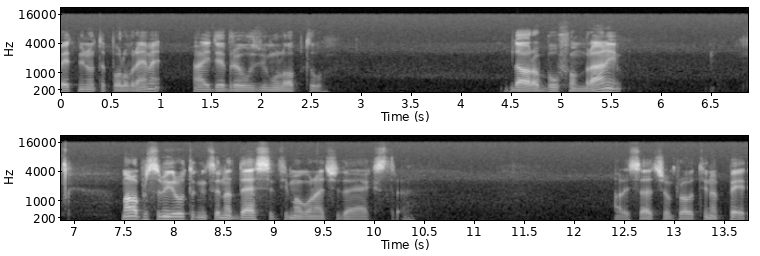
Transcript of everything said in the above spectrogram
5 minuta polovreme. Ajde bre, uzmi mu loptu. Dobro, bufom brani. Malo pre sam igrao utakmice na 10 i mogu naći da je ekstra. Ali sad ćemo probati na 5.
